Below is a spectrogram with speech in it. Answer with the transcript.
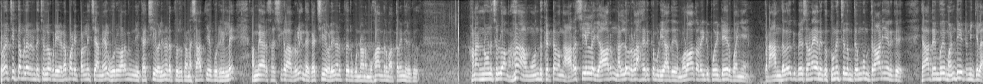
புரட்சி தமிழர் என்று சொல்லக்கூடிய எடப்பாடி பழனிசாமியால் ஒரு காலமும் இந்த கட்சியை வழிநடத்துவதற்கான சாத்தியக்கூறு இல்லை. அம்மையார் சசிகலா அவர்கள் இந்த கட்சியை வழிநடத்துவதற்கு உண்டான முகாந்திரம் அத்தனையும் இருக்குது. ஆனால் இன்னொன்று சொல்லுவாங்க அவங்க வந்து கெட்டவங்க. அரசியலில் யாரும் நல்லவர்களாக இருக்க முடியாது. முளா தொடங்கிட்டு போயிட்டே இருப்பாங்க. இப்போ நான் அந்த அளவுக்கு பேசுகிறேன்னா எனக்கு துணிச்சலும் தெம்பும் திராணியும் இருக்குது யார்கிட்டையும் போய் மண்டிகிட்டு நிற்கல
